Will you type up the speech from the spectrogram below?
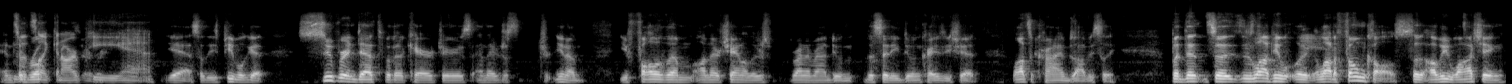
and it's, So it's like an RP, yeah. yeah. So these people get super in depth with their characters, and they're just you know you follow them on their channel. They're just running around doing the city, doing crazy shit. Lots of crimes, obviously. But then, so there's a lot of people, like a lot of phone calls. So I'll be watching,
